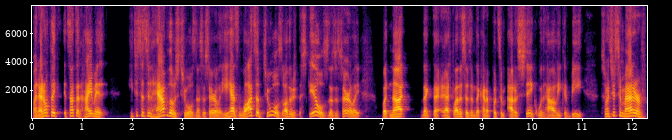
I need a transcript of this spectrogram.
But I don't think it's not that Jaime he just doesn't have those tools necessarily. He has lots of tools, other skills necessarily, but not like the athleticism that kind of puts him out of sync with how he can be. So it's just a matter of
